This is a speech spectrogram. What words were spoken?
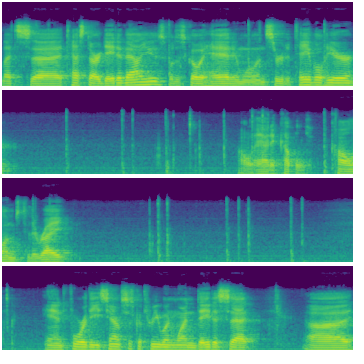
let's uh, test our data values. We'll just go ahead and we'll insert a table here. I'll add a couple columns to the right. And for the San Francisco 311 data set, uh,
